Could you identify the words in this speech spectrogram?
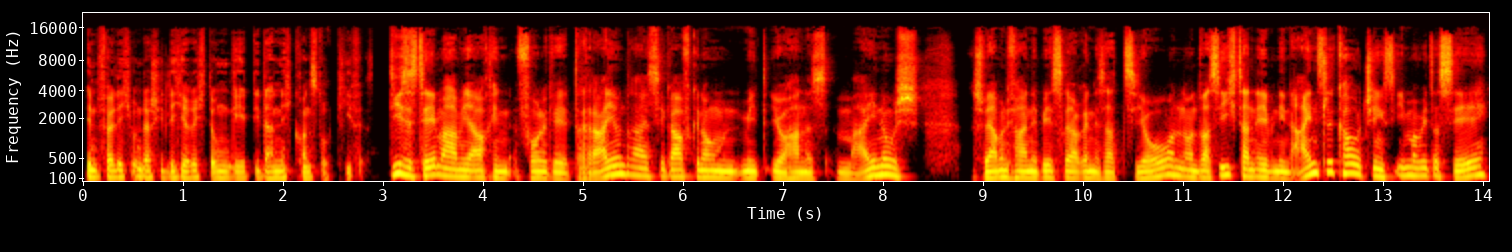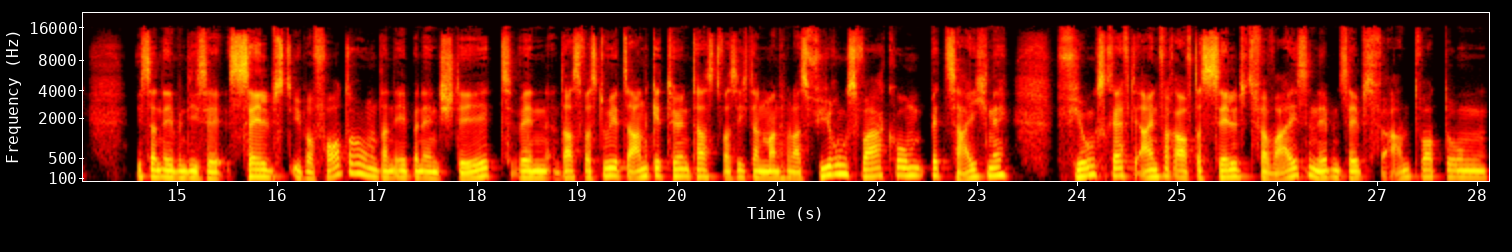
in völlig unterschiedliche Richtungen geht, die dann nicht konstruktiv ist. Dieses Thema haben wir auch in Folge 33 aufgenommen mit Johannes Meinusch. Schwärmen für eine bessere Organisation. Und was ich dann eben in Einzelcoachings immer wieder sehe, ist dann eben diese Selbstüberforderung dann eben entsteht, wenn das, was du jetzt angetönt hast, was ich dann manchmal als Führungsvakuum bezeichne, Führungskräfte einfach auf das Selbst verweisen, eben Selbstverantwortung,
